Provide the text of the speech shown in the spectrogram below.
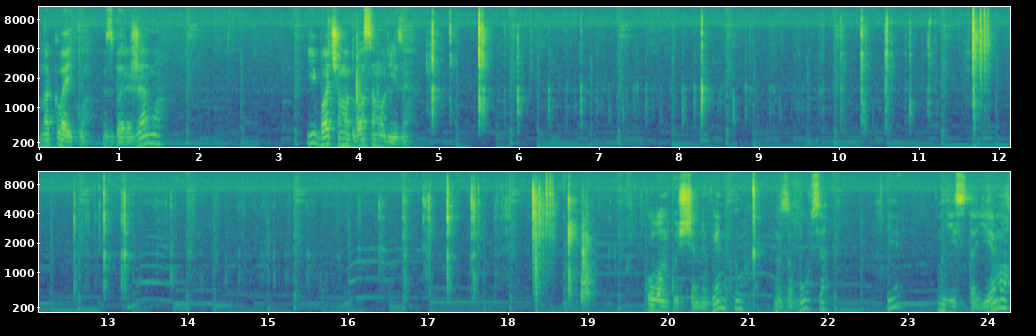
Наклейку збережемо і бачимо два саморізи. Колонку ще не вимкнув, не забувся. І дістаємо.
